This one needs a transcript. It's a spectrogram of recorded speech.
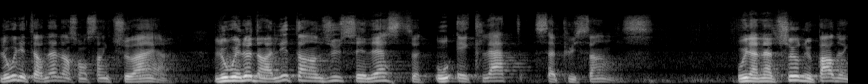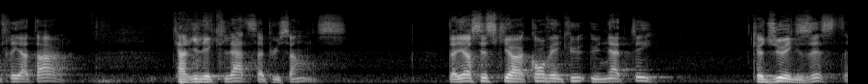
Louez l'Éternel dans son sanctuaire. Louez-le dans l'étendue céleste où éclate sa puissance. Oui, la nature nous parle d'un créateur, car il éclate sa puissance. D'ailleurs, c'est ce qui a convaincu une athée que Dieu existe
